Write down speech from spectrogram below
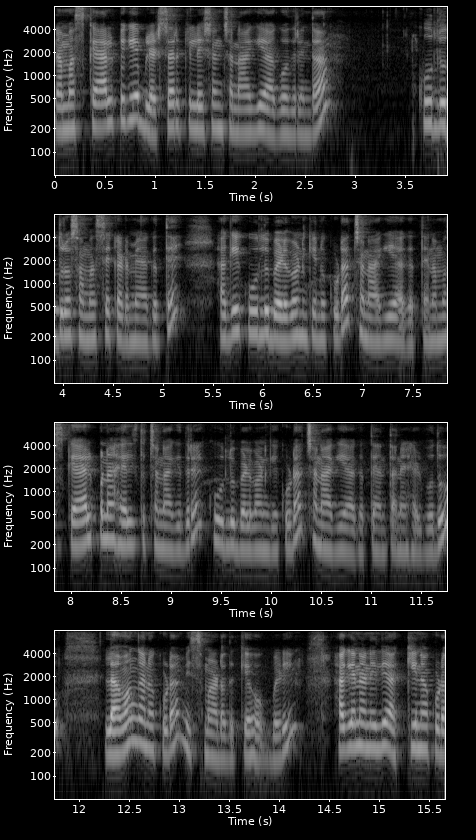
ನಮ್ಮ ಸ್ಕ್ಯಾಲ್ಪಿಗೆ ಬ್ಲಡ್ ಸರ್ಕ್ಯುಲೇಷನ್ ಚೆನ್ನಾಗಿ ಆಗೋದ್ರಿಂದ ಕೂದಲುದ್ರೋ ಸಮಸ್ಯೆ ಕಡಿಮೆ ಆಗುತ್ತೆ. ಹಾಗೆ ಕೂದಲು ಬೆಳವಣಿಗೆನೂ ಕೂಡ ಚೆನ್ನಾಗಿ ಆಗುತ್ತೆ. ನಮ್ಮ ಸ್ಕ್ಯಾಲ್ಪ್ನ ಹೆಲ್ತ್ ಚೆನ್ನಾಗಿದ್ದರೆ ಕೂದಲು ಬೆಳವಣಿಗೆ ಕೂಡ ಚೆನ್ನಾಗಿ ಆಗುತ್ತೆ ಅಂತಲೇ ಹೇಳ್ಬೋದು. ಲವಂಗನ ಕೂಡ ಮಿಸ್ ಮಾಡೋದಕ್ಕೆ ಹೋಗಬೇಡಿ. ಹಾಗೆ ನಾನಿಲ್ಲಿ ಅಕ್ಕಿನ ಕೂಡ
